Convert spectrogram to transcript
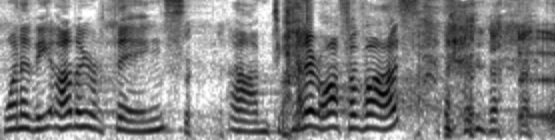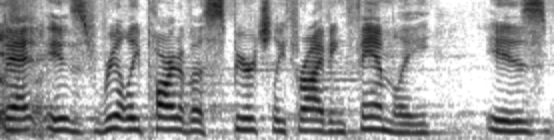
one of the other things um, to get it off of us that is really part of a spiritually thriving family is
